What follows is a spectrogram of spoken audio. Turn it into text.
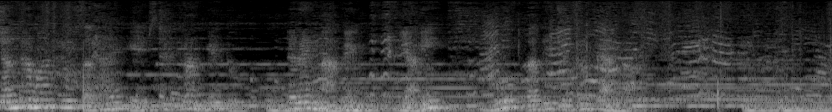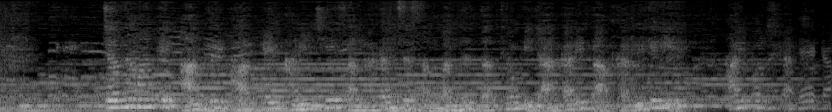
चंद्रमा की सतह के चित्रण हेतु टेरेन मैपिंग यानी भू प्रतिचित्रण कैमरा। चंद्रमा के आंतरिक भाग के खनिजीय संगठन से संबंधित तथ्यों की जानकारी प्राप्त करने के लिए हाइपरस्पेक्ट्रम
